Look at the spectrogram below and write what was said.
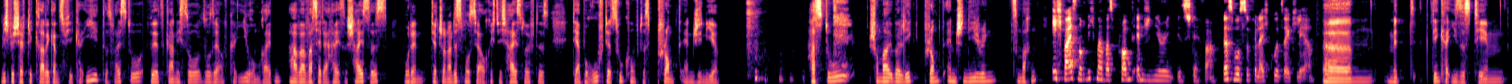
Mich beschäftigt gerade ganz viel KI, das weißt du. Ich will jetzt gar nicht so, so sehr auf KI rumreiten. Aber was ja der heiße Scheiß ist, wo denn der Journalismus ja auch richtig heiß läuft, ist, der Beruf der Zukunft ist Prompt Engineer. Hast du schon mal überlegt, Prompt Engineering zu machen? Ich weiß noch nicht mal, was Prompt Engineering ist, Stefan. Das musst du vielleicht kurz erklären. Ähm, mit den KI-Systemen,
